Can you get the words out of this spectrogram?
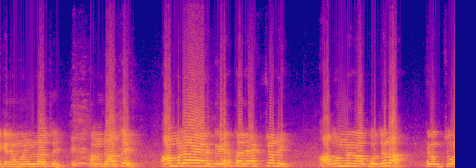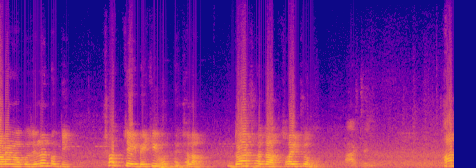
এখানে মহিনুল্লাহ আছে আমরা আছে আমরা দুই হাজার এক সালে আলমডাঙ্গা উপজেলা এবং চুয়াডাঙ্গা উপজেলার মধ্যে সবচেয়ে বেশি ভোট পেয়েছিলাম দশ হাজার ছয়শো ভোট। হাত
